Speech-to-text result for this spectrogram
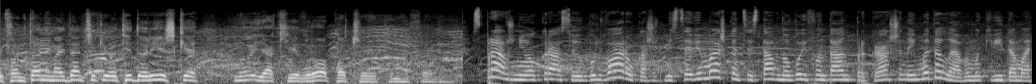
І фонтани, майданчики, оті доріжки, ну як Європа чи понаходимо. Справжньою окрасою бульвару, кажуть місцеві мешканці, став новий фонтан, прикрашений металевими квітами.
